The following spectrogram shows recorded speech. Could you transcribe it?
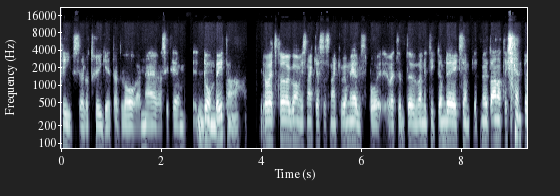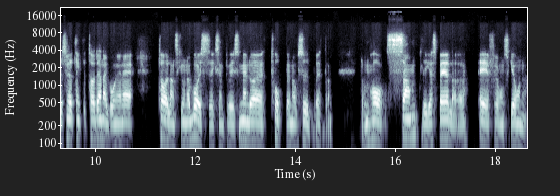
trivsel och trygghet att vara nära sitt hem. De bitarna. Jag vet förra gången vi snackade så snackade vi om Elfsborg. Jag vet inte vad ni tyckte om det exemplet, men ett annat exempel som jag tänkte ta denna gången är ta Landskrona Boys exempelvis, som ändå är toppen av superettan. De har samtliga spelare är från Skåne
